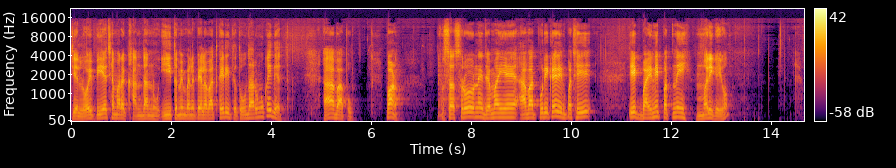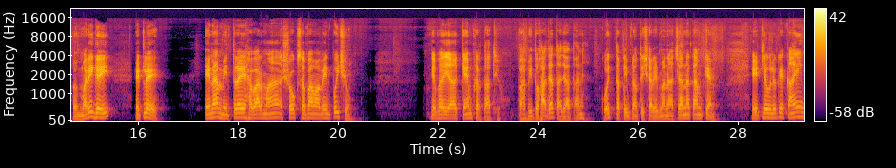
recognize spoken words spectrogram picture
જે લોહી પીએ છે મારા ખાનદાનનું એ તમે મને પહેલાં વાત કરી હતી તો હું દારૂનું કહી દેત. હા બાપુ. પણ સસરો ને જમાઈએ આ વાત પૂરી કરીને પછી એક ભાઈની પત્ની મરી ગઈ હો. હવે મરી ગઈ એટલે એના મિત્રએ હવારમાં શોક સભામાં આવીને પૂછ્યું કે ભાઈ, આ કેમ કરતા થયું? ભાભી તો હાજા તાજા હતા ને. કોઈ જ તકલીફ નહોતી શરીરમાં ને અચાનક આમ કેમ? એટલે બોલ્યું કે કાંઈ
